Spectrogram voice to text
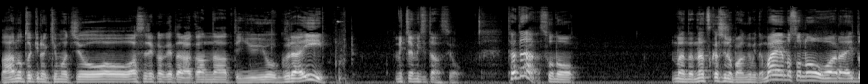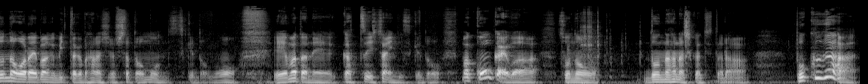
あの時の気持ちを忘れかけたらあかんなっていうよぐらい、めっちゃ見てたんですよ。ただ、その、まだ懐かしの番組で、前もそのお笑い、どんなお笑い番組見てたかの話をしたと思うんですけども、えー、またね、がっつりしたいんですけど、まあ今回は、その、どんな話かって言ったら、僕が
